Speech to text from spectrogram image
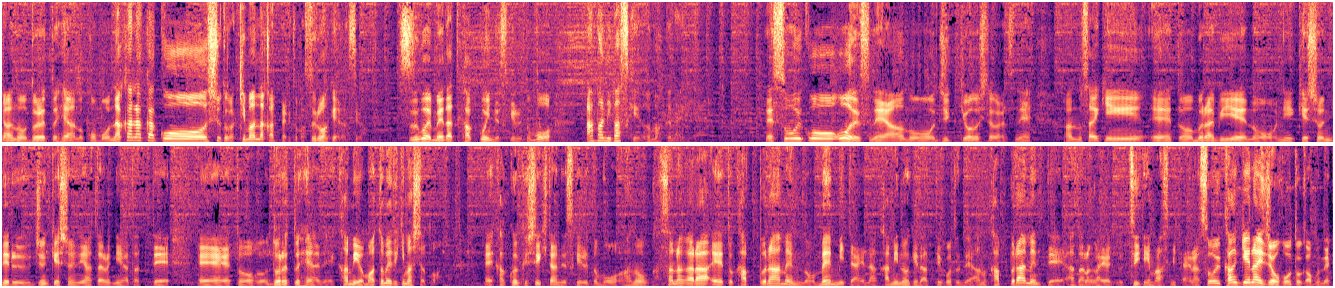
あのドレッドヘアの子もなかなかこう、シュートが決まんなかったりとかするわけなんですよ。すごい目立ってかっこいいんですけれども、あまりバスケが上手くないみたいな。でそういう子をですね、あの実況の人がですね、あの最近、えーと、村 BA のに決勝に出る準決勝に当たるにあたって、えーと、ドレッドヘアで髪をまとめてきましたと、えー、かっこよくしてきたんですけれども、あのさながら、えーと、カップラーメンの麺みたいな髪の毛だっていうことで、あのカップラーメンってあだ名がついていますみたいな、そういう関係ない情報とかもね、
